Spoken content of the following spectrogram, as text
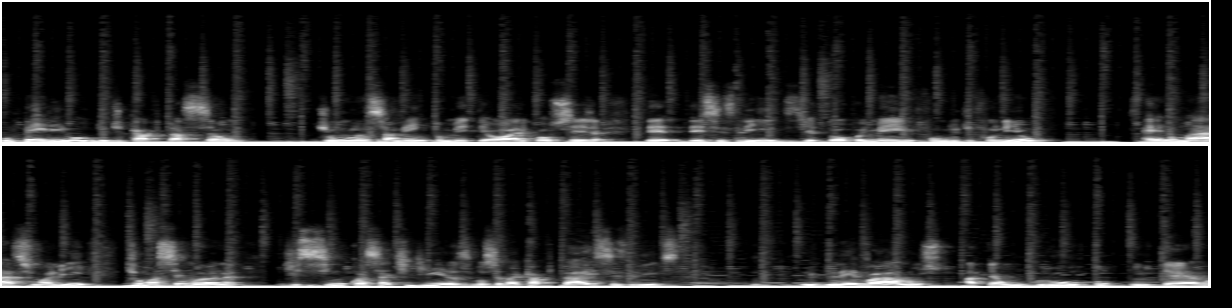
O período de captação de um lançamento meteórico, ou seja, de, desses leads de topo e meio e fundo de funil, é no máximo ali de uma semana, de 5 a 7 dias. Você vai captar esses leads, levá-los até um grupo interno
